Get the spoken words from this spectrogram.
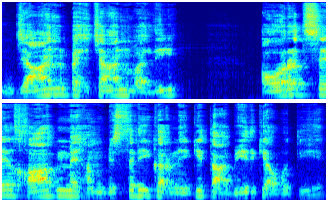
जान पहचान वाली औरत से ख्वाब में हम बिस्तरी करने की ताबीर क्या होती है?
